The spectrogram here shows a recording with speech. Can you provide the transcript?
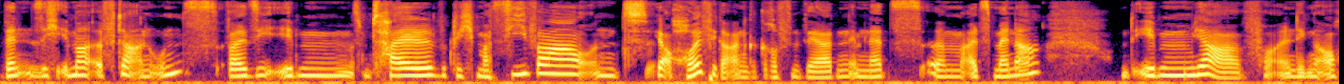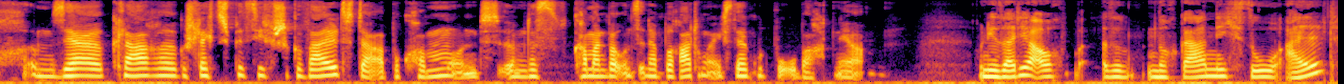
wenden sich immer öfter an uns, weil sie eben zum Teil wirklich massiver und ja auch häufiger angegriffen werden im Netz ähm, als Männer und eben ja vor allen Dingen auch ähm, sehr klare geschlechtsspezifische Gewalt da abbekommen und ähm, das kann man bei uns in der Beratung eigentlich sehr gut beobachten, ja. Und ihr seid ja auch also noch gar nicht so alt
